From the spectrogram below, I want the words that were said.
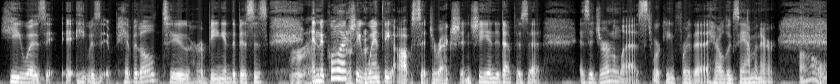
he was he was pivotal to her being in the business. Right. And Nicole actually went the opposite direction. She ended up as a as a journalist working for the Herald Examiner. Oh,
